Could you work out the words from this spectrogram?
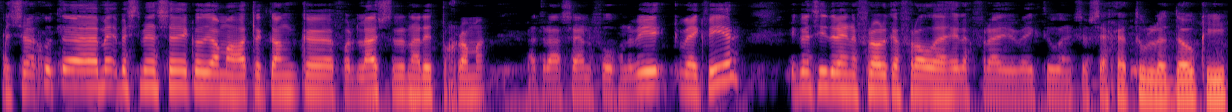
Dus eh, goed, beste mensen, ik wil jullie allemaal hartelijk danken voor het luisteren naar dit programma. Uiteraard zijn we de volgende week, weer. Ik wens iedereen een vrolijk en vooral eh, heel erg vrije week toe. En ik zou zeggen, toedeledokie.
